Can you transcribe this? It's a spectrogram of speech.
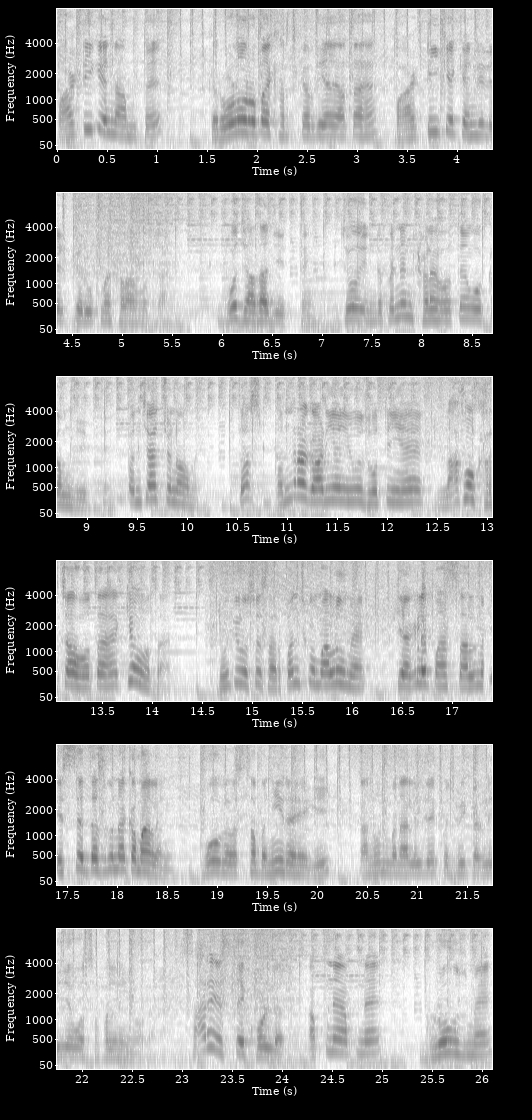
पार्टी के नाम पे करोड़ों रुपए खर्च कर दिया जाता है। पार्टी के कैंडिडेट के रूप में खड़ा होता है। वो ज़्यादा जीतते हैं। जो इंडिपेंडेंट खड़े होते हैं, वो कम जीतते हैं। पंचायत चुनाव में दस पंद्रह गाड़ियाँ यूज़ होती हैं। लाखों खर्चा होता है। क्यों होता है? क्योंकि उसे सरपंच को मालूम है कि अगले पाँच साल में इससे दस गुना कमा लेंगे। वो व्यवस्था बनी रहेगी। कानून बना लीजिए, कुछ भी कर लीजिए, वो सफल नहीं होगा। सारे स्टेक होल्डर अपने अपने ग्रूव्स में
